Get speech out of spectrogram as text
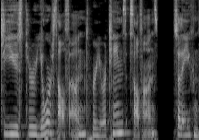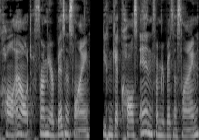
to use through your cell phone, through your team's cell phones, so that you can call out from your business line. You can get calls in from your business line.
